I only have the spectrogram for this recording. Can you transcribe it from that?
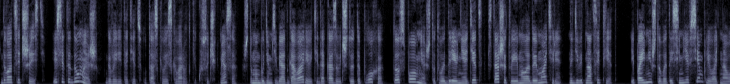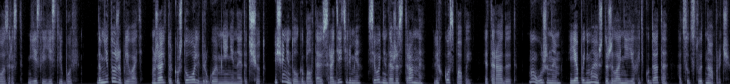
Двадцать шесть. Если ты думаешь, — говорит отец, утаскивая из сковородки кусочек мяса, что мы будем тебя отговаривать и доказывать, что это плохо, то вспомни, что твой древний отец старше твоей молодой матери на девятнадцать лет. И пойми, что в этой семье всем плевать на возраст, если есть любовь. Да мне тоже плевать. Жаль только, что у Оли другое мнение на этот счет. Еще недолго болтаю с родителями. Сегодня даже странно, легко с папой. Это радует. Мы ужинаем, и я понимаю, что желание ехать куда-то отсутствует напрочь.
